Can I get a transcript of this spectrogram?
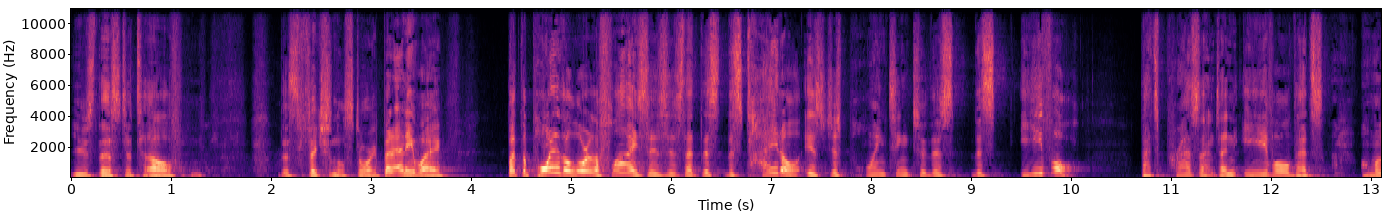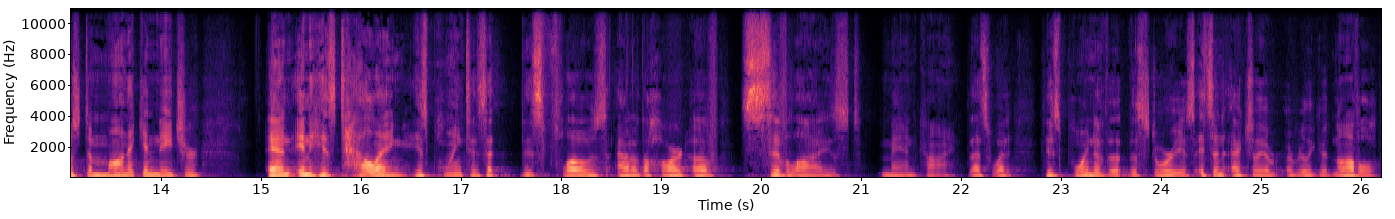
used this to tell this fictional story. But anyway, but the point of The Lord of the Flies is, is that this, this title is just pointing to this, this evil that's present, an evil that's almost demonic in nature. And in his telling, his point is that this flows out of the heart of civilized mankind. That's what his point of the, the story is. It's an, actually a, a really good novel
